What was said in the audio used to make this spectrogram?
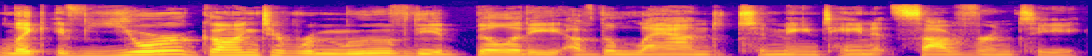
Like, if you're going to remove the ability of the land to maintain its sovereignty,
